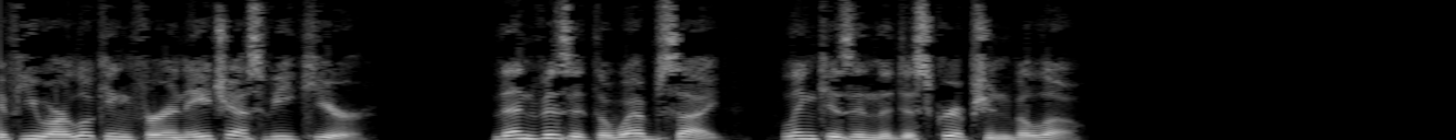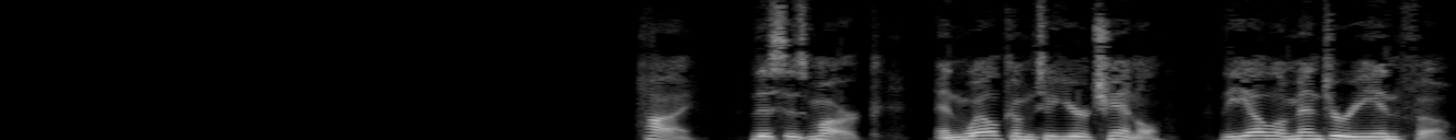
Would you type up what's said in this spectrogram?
If you are looking for an HSV cure, then visit the website, link is in the description below. Hi, this is Mark, and welcome to your channel, The Elementary Info.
